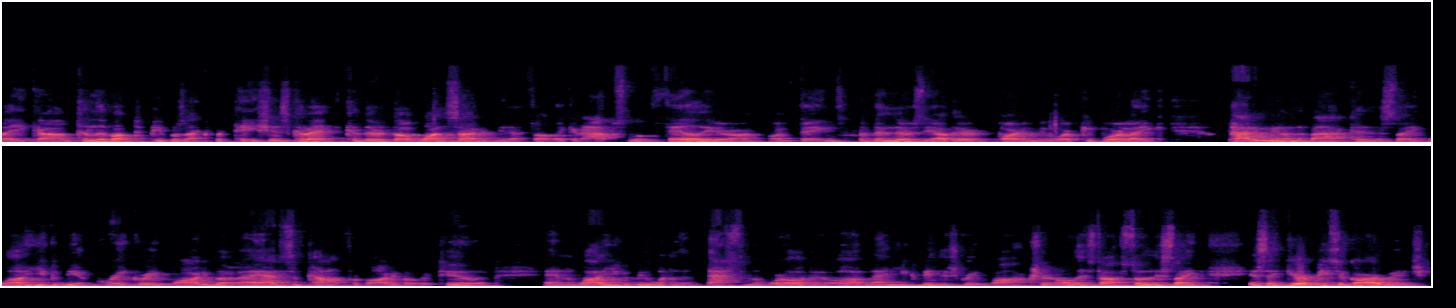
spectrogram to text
like um, to live up to people's expectations because I because there's the one side of me that felt like an absolute failure on on things but then there's the other part of me where people are like patting me on the back because it's like, well, you could be a great, great bodybuilder. I had some talent for bodybuilder too. And, and wow, you could be one of the best in the world. And oh man, you could be this great boxer and all this stuff. So it's like, it's like you're a piece of garbage,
